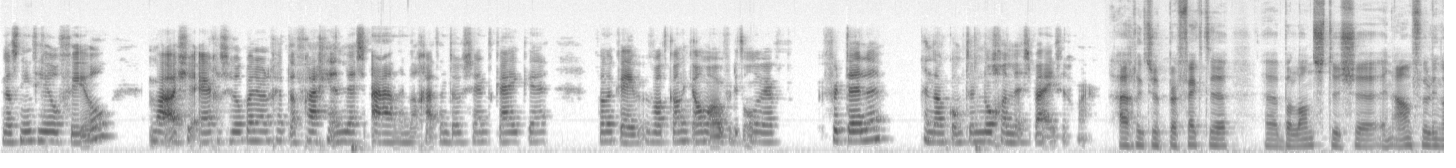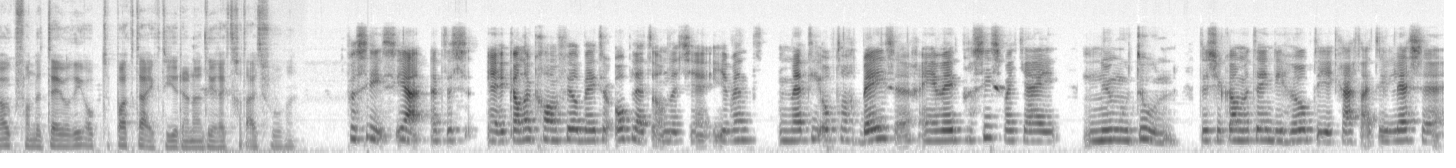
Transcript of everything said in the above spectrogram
Dat is niet heel veel, maar als je ergens hulp bij nodig hebt, dan vraag je een les aan. En dan gaat een docent kijken van oké, wat kan ik allemaal over dit onderwerp vertellen? En dan komt er nog een les bij, zeg maar eigenlijk dus een perfecte uh, balans tussen een aanvulling ook van de theorie op de praktijk die je daarna direct gaat uitvoeren. Precies, ja. Het is, ja. Je kan ook gewoon veel beter opletten, omdat je, je bent met die opdracht bezig en je weet precies wat jij nu moet doen. Dus je kan meteen die hulp die je krijgt uit die lessen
